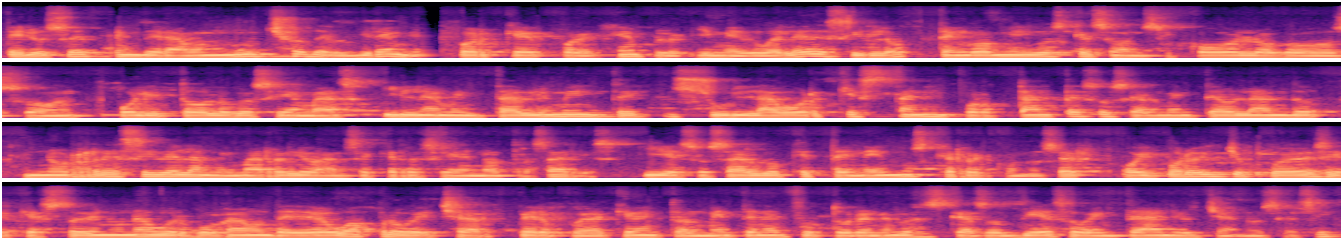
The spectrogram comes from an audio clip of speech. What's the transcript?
pero eso dependerá mucho del gremio, porque, por ejemplo, y me duele decirlo, tengo amigos que son psicólogos, son politólogos y demás, y lamentablemente su labor que es tan importante socialmente hablando no recibe la misma relevancia que recibe en otras áreas, y eso es algo que tenemos que reconocer. Hoy por hoy yo puedo decir que estoy en una burbuja donde debo aprovechar, pero pueda que eventualmente en el futuro, en los escasos 10 o 20 años, ya no sea así.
